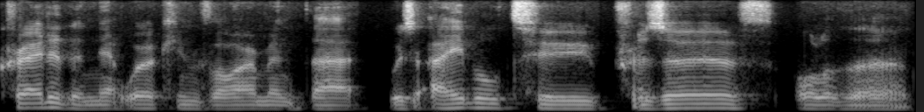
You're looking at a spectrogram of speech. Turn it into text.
created a network environment that was able to preserve all of the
